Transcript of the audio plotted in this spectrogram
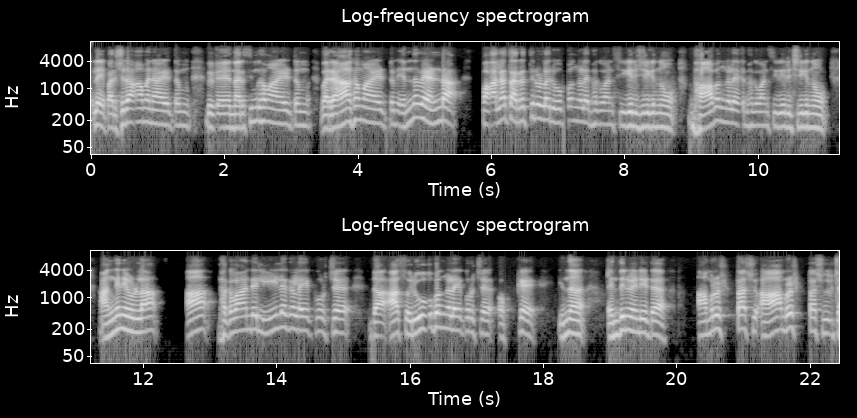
അല്ലെ പരശുരാമനായിട്ടും നരസിംഹമായിട്ടും വരാഹമായിട്ടും എന്ന് വേണ്ട പല തരത്തിലുള്ള രൂപങ്ങളെ ഭഗവാൻ സ്വീകരിച്ചിരിക്കുന്നു ഭാവങ്ങളെ ഭഗവാൻ സ്വീകരിച്ചിരിക്കുന്നു. അങ്ങനെയുള്ള ആ ഭഗവാന്റെ ലീലകളെ കുറിച്ച് ആ സ്വരൂപങ്ങളെ കുറിച്ച് ഒക്കെ ഇന്ന് എന്തിനു വേണ്ടിയിട്ട്? അമൃഷ്ടശു ആമൃഷ്ടശുച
